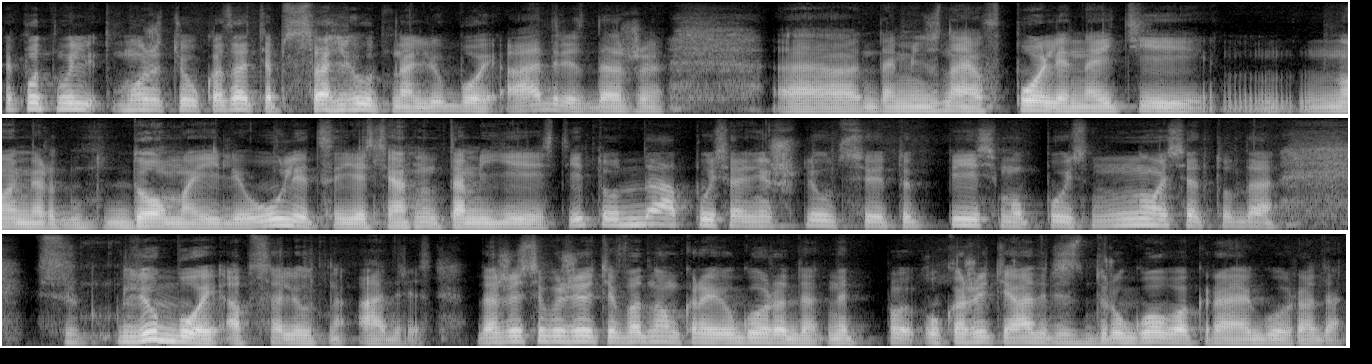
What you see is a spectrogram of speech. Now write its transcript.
Так вот, вы можете указать абсолютно любой адрес, даже Э, там, не знаю, в поле найти номер дома или улицы, если оно там есть, и туда пусть они шлют все это письмо, пусть носят туда. Любой абсолютно адрес. Даже если вы живете в одном краю города, укажите адрес другого края города.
